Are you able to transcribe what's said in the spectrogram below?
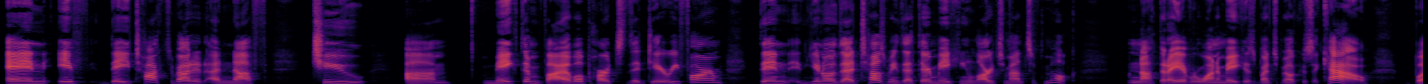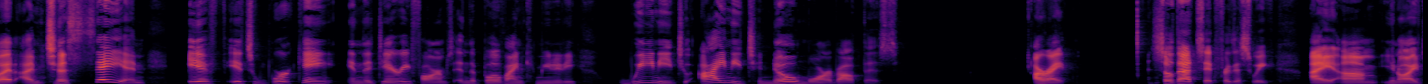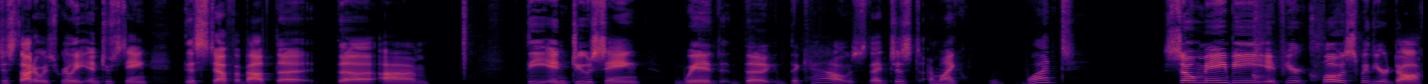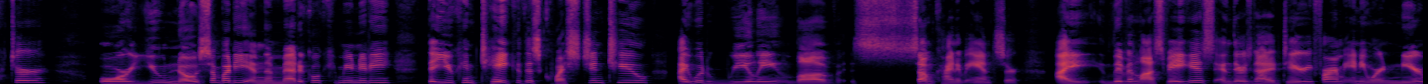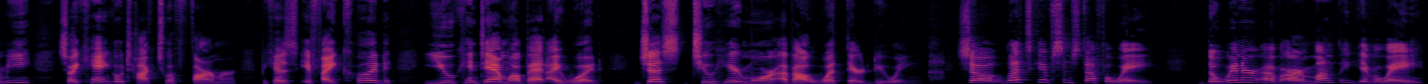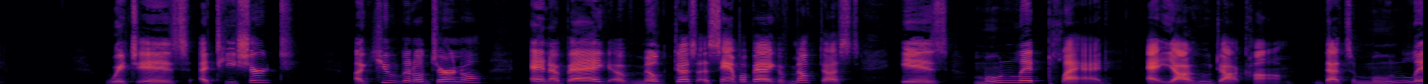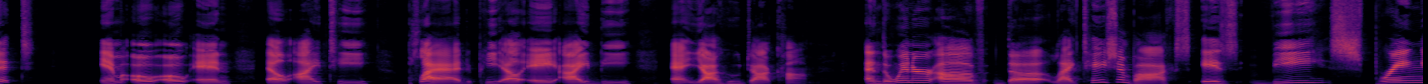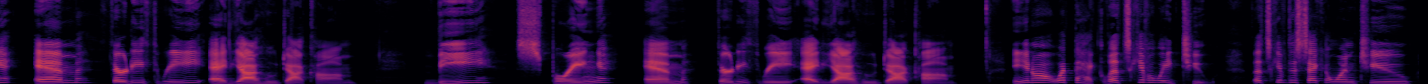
And if they talked about it enough to um, make them viable parts of the dairy farm, then, you know, that tells me that they're making large amounts of milk. Not that I ever want to make as much milk as a cow, but I'm just saying if it's working in the dairy farms and the bovine community, we need to, I need to know more about this. All right. So that's it for this week. I um, you know, I just thought it was really interesting this stuff about the the um the inducing with the the cows. That just I'm like, what? So maybe if you're close with your doctor or you know somebody in the medical community that you can take this question to, I would really love some kind of answer. I live in Las Vegas and there's not a dairy farm anywhere near me, so I can't go talk to a farmer because if I could, you can damn well bet I would just to hear more about what they're doing. So let's give some stuff away. The winner of our monthly giveaway, which is a t shirt, a cute little journal, and a bag of milk dust, a sample bag of milk dust, is Moonlit Plaid at yahoo.com. That's moonlit, M O O N L I T, plaid, P L A I D, at yahoo.com. And the winner of the lactation box is V Spring M33 at yahoo.com. V Spring M33 at yahoo.com. And you know what? What the heck? Let's give away two. Let's give the second one to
